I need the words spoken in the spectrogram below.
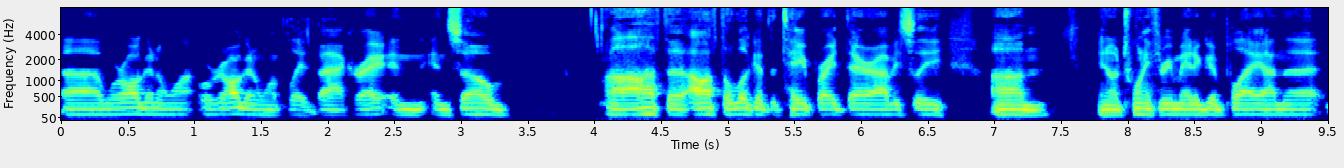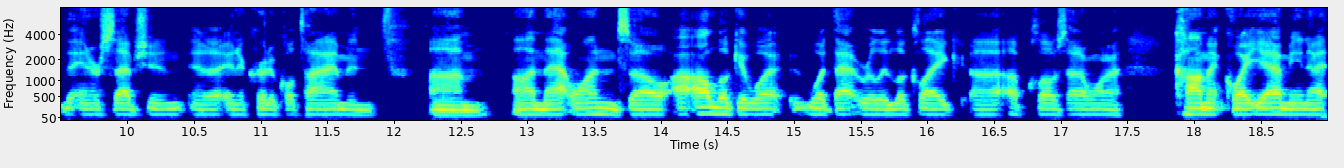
Uh, we're all going to want we're all going to want plays back, right? And and so uh, I'll have to I'll have to look at the tape right there. Obviously, um, you know, 23 made a good play on the the interception uh, in a critical time, and um, on that one. So I'll look at what what that really looked like uh, up close. I don't want to comment quite yet. I mean, I,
